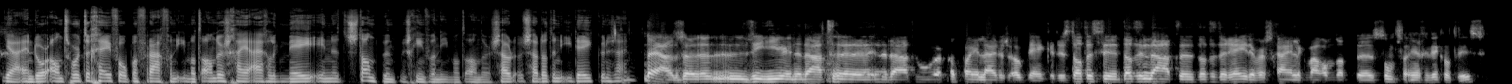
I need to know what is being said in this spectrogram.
Ja, en door antwoord te geven op een vraag van iemand anders... ga je eigenlijk mee in het standpunt misschien van iemand anders. Zou, zou dat een idee kunnen zijn? Nou ja, zo, uh, zie je hier inderdaad, uh, inderdaad hoe campagneleiders ook denken. Dus dat is, dat inderdaad dat is de reden waarschijnlijk waarom dat soms zo ingewikkeld is.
